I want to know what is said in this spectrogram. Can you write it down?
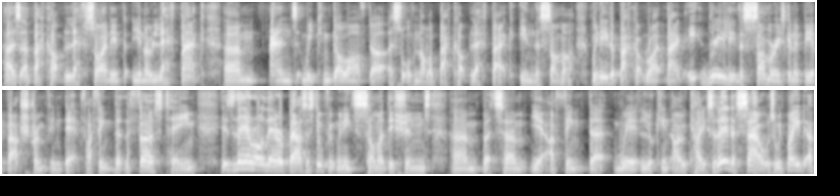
as a backup left-sided, you know, left back um, and we can go after a sort of another backup left back in the summer. We need a backup right back. It really the summer is going to be about strength in depth. I think that the first team is there or thereabouts. I still think we need some additions, um, but um, yeah, I think that we're looking okay. So they're the sales. We've made a,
